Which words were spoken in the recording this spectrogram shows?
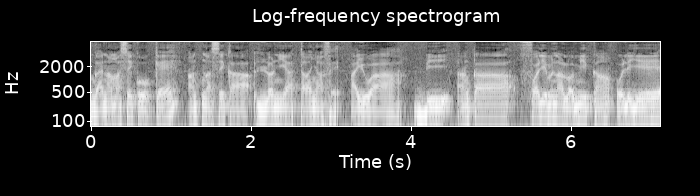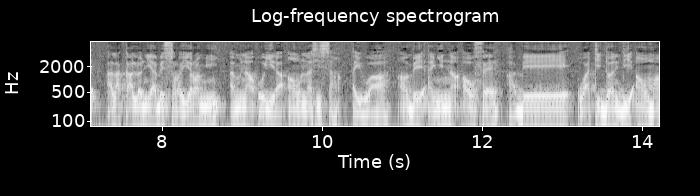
nka n'an ma se k'o kɛ an tɛna se ka lɔnniya taga ɲa fɛ ayiwa bi an ka fɔli bena lɔ min kan o le ye ala ka lɔnniya be sɔrɔ yɔrɔ min an bena o yira anw na sisan ayiwa an be a ɲinina aw fɛ a be waati dɔɔni di anw ma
